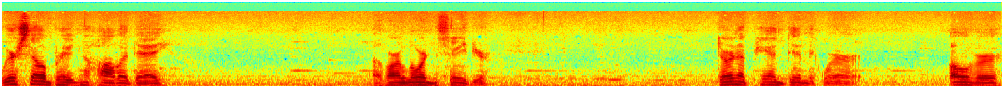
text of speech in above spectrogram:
we're celebrating the holiday of our Lord and Savior during a pandemic where over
